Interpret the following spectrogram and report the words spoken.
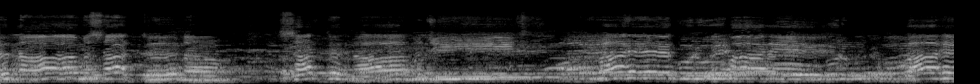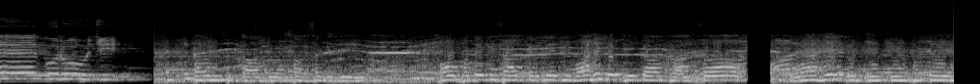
ਸਤਨਾਮ ਸਤਨਾਮ ਸਤਨਾਮ ਜੀ। ਵਾਹਿਗੁਰੂ ਵਾਹਿਗੁਰੂ ਵਾਹਿਗੁਰੂ ਜੀ। ਪਰਮ ਸਤਿਕਾਰਯੋਗ ਸਾਧ ਸੰਗਤ ਜੀ, ਆਓ ਫਤਿਹ ਦੀ ਸਾਥ ਕਰੀਏ ਜੀ। ਵਾਹਿਗੁਰੂ ਜੀ ਕਾ ਖਾਲਸਾ। ਵਾਹਿਗੁਰੂ ਜੀ ਕੀ ਫਤਿਹ।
